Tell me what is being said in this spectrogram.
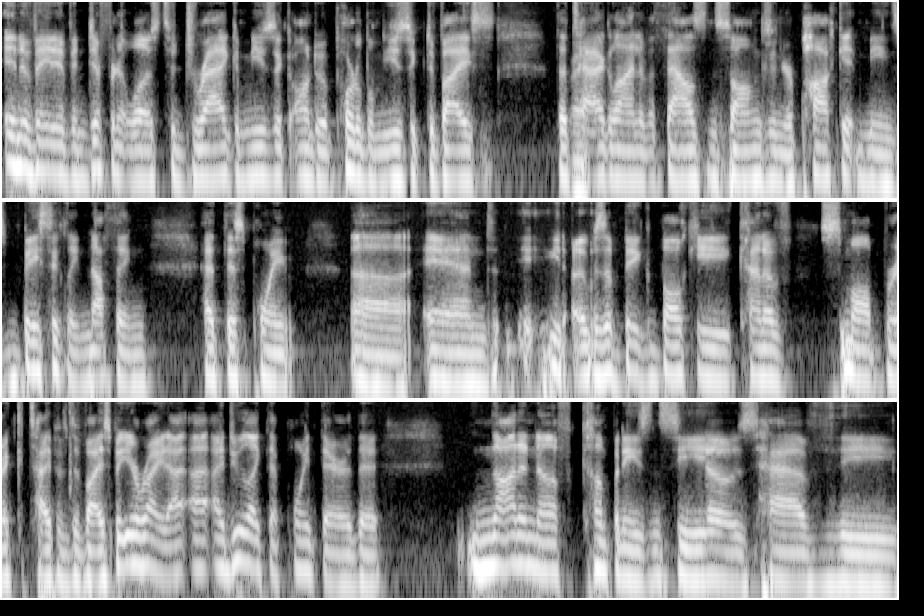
innovative and different it was to drag music onto a portable music device. The Right. tagline of a thousand songs in your pocket means basically nothing at this point. Uh, and it, you know, it was a big, bulky, kind of small brick type of device. But you're right. I, I- I do like that point there that not enough companies and CEOs have the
